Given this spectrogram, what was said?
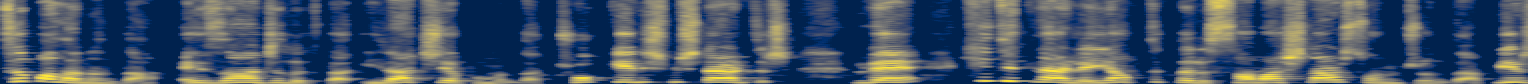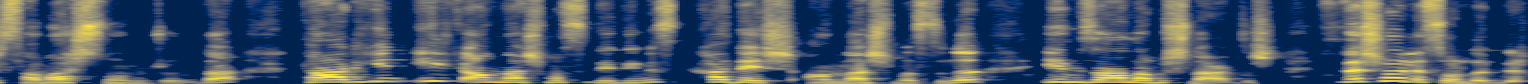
tıp alanında, eczacılıkta, ilaç yapımında çok gelişmişlerdir ve Hititlerle yaptıkları savaşlar sonucunda, bir savaş sonucunda tarihin ilk anlaşması dediğimiz Kadeş Anlaşması'nı imzalamışlardır. Size şöyle sorulabilir.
